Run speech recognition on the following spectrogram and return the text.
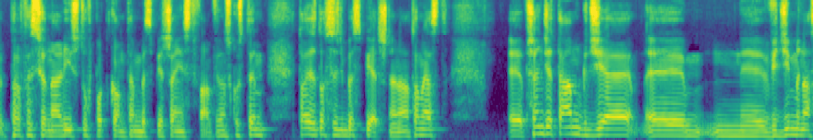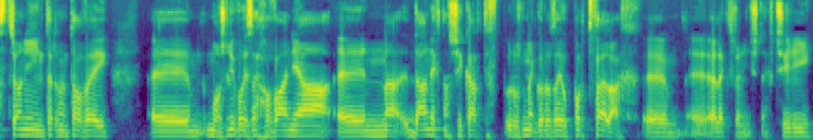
e, profesjonalistów pod kątem bezpieczeństwa. W związku z tym to jest dosyć bezpieczne. Natomiast wszędzie tam, gdzie widzimy na stronie internetowej możliwość zachowania danych naszej karty w różnego rodzaju portfelach elektronicznych, czyli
